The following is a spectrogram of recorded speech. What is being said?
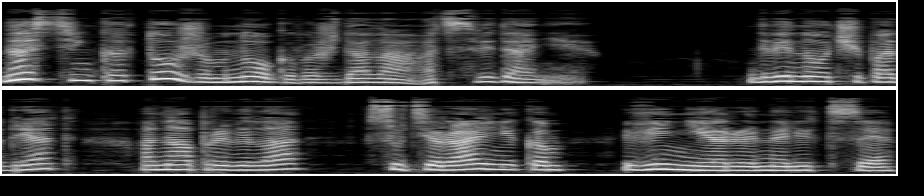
Настенька тоже многого ждала от свидания. Две ночи подряд она провела с утиральником Венеры на лице.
